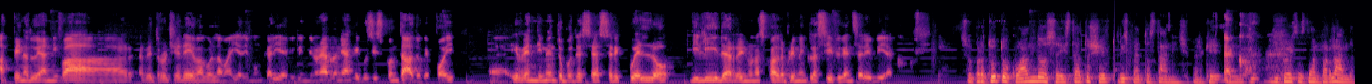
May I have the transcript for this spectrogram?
appena due anni fa retrocedeva con la maglia di Moncalieri, quindi non era neanche così scontato che poi eh, il rendimento potesse essere quello di leader in una squadra prima in classifica in Serie B. Ecco. Soprattutto quando sei stato scelto rispetto a Stanic, perché ecco. di, di questo stiamo parlando.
